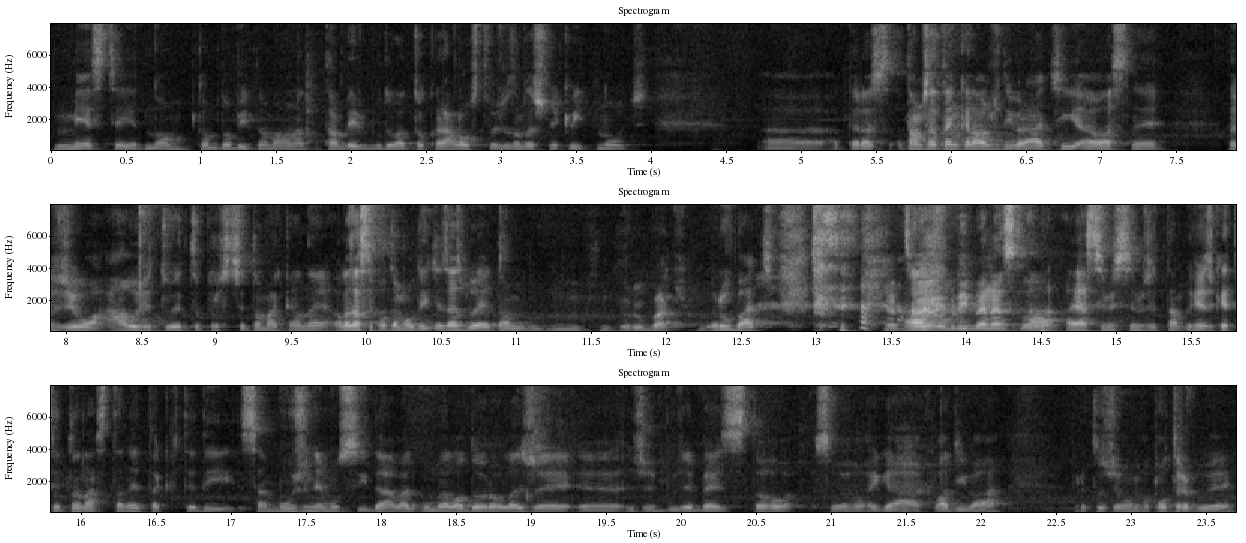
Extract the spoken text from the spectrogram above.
mieste jednom, tom dobytom a ona tam vie vybudovať to kráľovstvo, že tam začne kvitnúť. A, a teraz, a tam sa ten kráľ vždy vráti a vlastne že wow, že tu je to proste domakané, ale zase potom odíde, zase bude tam rúbať. rúbať. to je oblíbené slovo. A, a, ja si myslím, že, tam, že keď toto nastane, tak vtedy sa muž nemusí dávať umelo do role, že, e, že bude bez toho svojho ega a kladiva, pretože on ho potrebuje.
